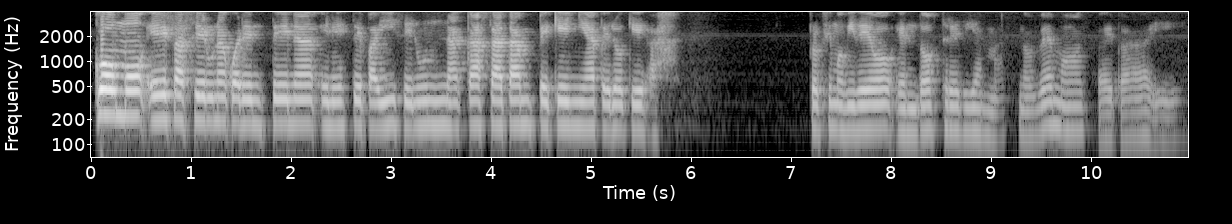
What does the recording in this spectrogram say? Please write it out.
cómo es hacer una cuarentena en este país, en una casa tan pequeña, pero que... ah. Próximo video en dos, tres días más. Nos vemos. Bye bye.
